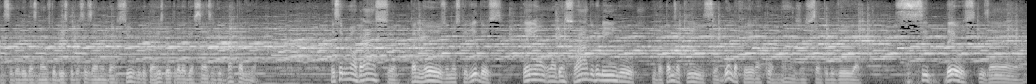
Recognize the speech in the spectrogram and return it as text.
Receberei das mãos do Bispo diocesano Dom Silvio Guterres, doutor da Diocese de Vacaria. Receba meu abraço carinhoso, meus queridos. Tenham um abençoado domingo e voltamos aqui segunda-feira com mais um Santo do Dia. Se Deus quiser.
